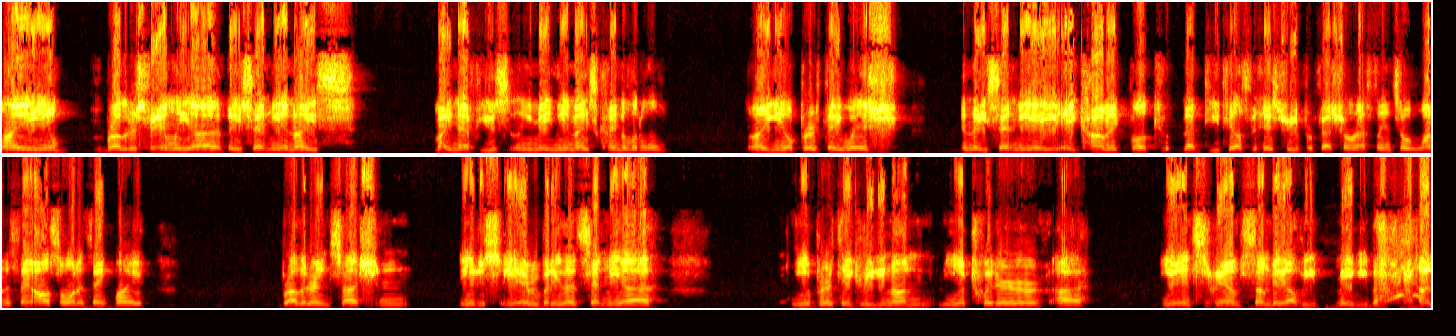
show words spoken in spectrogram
my you know brother's family, uh, they sent me a nice. My nephews he made me a nice kind of little, uh, you know, birthday wish and they sent me a, a comic book that details the history of professional wrestling. So I want to thank, also want to thank my brother and such, and you know, just everybody that sent me a you know birthday greeting on you know Twitter, uh, you know, Instagram. Someday I'll be maybe back on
